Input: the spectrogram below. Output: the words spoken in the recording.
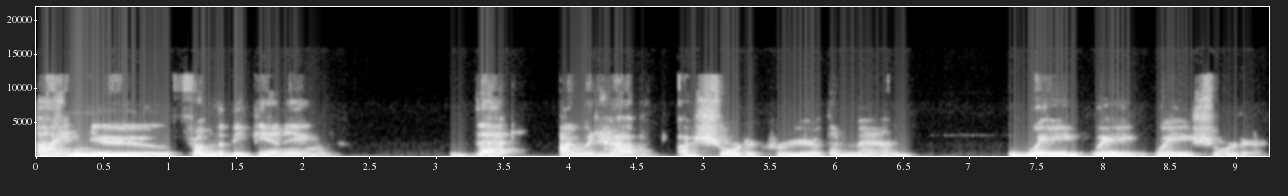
I knew from the beginning that I would have a shorter career than men, way, way, way shorter.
